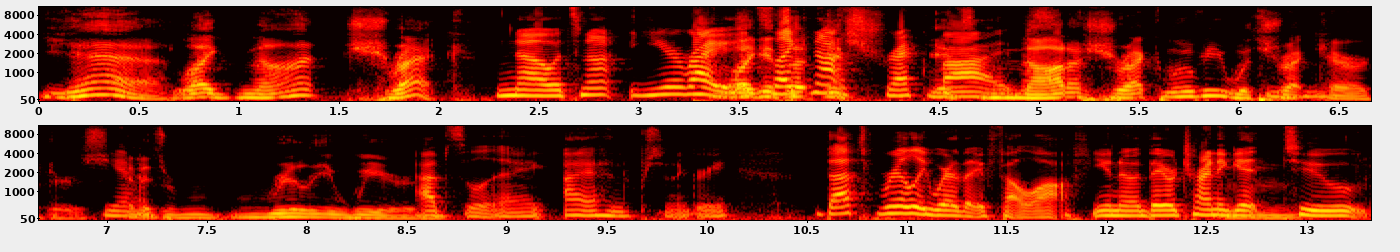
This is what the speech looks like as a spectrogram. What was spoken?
Yeah, like not Shrek. No, it's not. You're right. it's, like a- not it's- Shrek It's vibes. Mm-hmm. not a Shrek movie with Shrek characters, Yeah. and it's really weird. Absolutely, I, I 100% agree. That's really where they fell off. You know, they were trying to get too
